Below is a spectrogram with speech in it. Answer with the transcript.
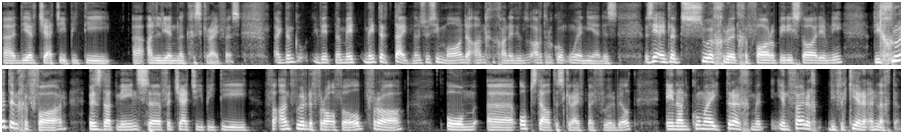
uh, deur ChatGPT uh, alleenlik geskryf is. Ek dink jy weet nou met met ter tyd, nou soos die maande aangegaan het, het ons agtergekom o nee, dis is nie eintlik so groot gevaar op hierdie stadium nie. Die groter gevaar is dat mense vir ChatGPT verantwoorde vra of hulp vra om 'n uh, opstel te skryf byvoorbeeld en dan kom hy terug met eenvoudig die verkeerde inligting.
